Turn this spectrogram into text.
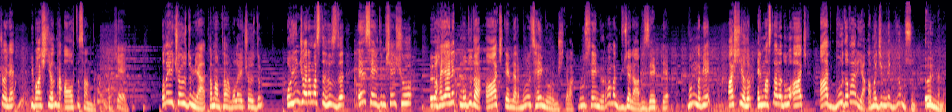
şöyle bir başlayalım. Ha 6 sandık. Okey. Olayı çözdüm ya. Tamam tamam olayı çözdüm. Oyuncu araması da hızlı. En sevdiğim şey şu hayalet modu da ağaç devler. Bunu sevmiyorum işte bak. Bunu sevmiyorum ama güzel abi zevkli. Bununla bir başlayalım. Elmaslarla dolu ağaç. Abi burada var ya amacım ne biliyor musun? Ölmemek.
